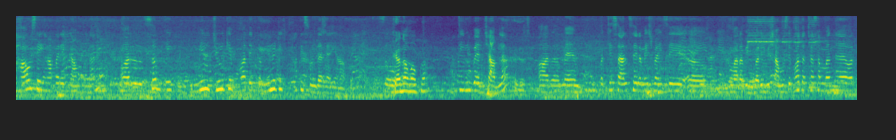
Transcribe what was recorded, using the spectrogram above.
भाव से यहाँ पर एक काम होता है और सब एक मिलजुल के बहुत एक कम्युनिटी बहुत ही सुंदर है यहाँ पे। सो क्या नाम आपका? तीनू टीनूबेन चावला। और मैं 25 साल से रमेश भाई से हमारा भी बड़ी भी विशामों से बहुत अच्छा संबंध है और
